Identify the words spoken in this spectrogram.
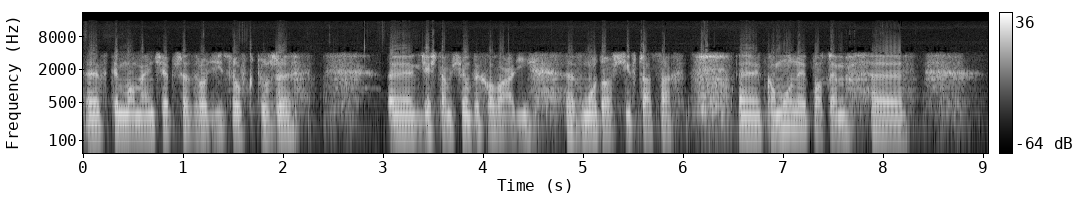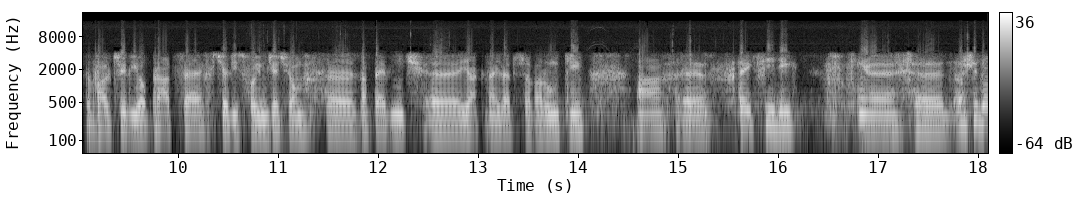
w tym momencie przez rodziców, którzy gdzieś tam się wychowali w młodości w czasach e, komuny, potem e, walczyli o pracę, chcieli swoim dzieciom e, zapewnić e, jak najlepsze warunki, a e, w tej chwili e, e, no,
